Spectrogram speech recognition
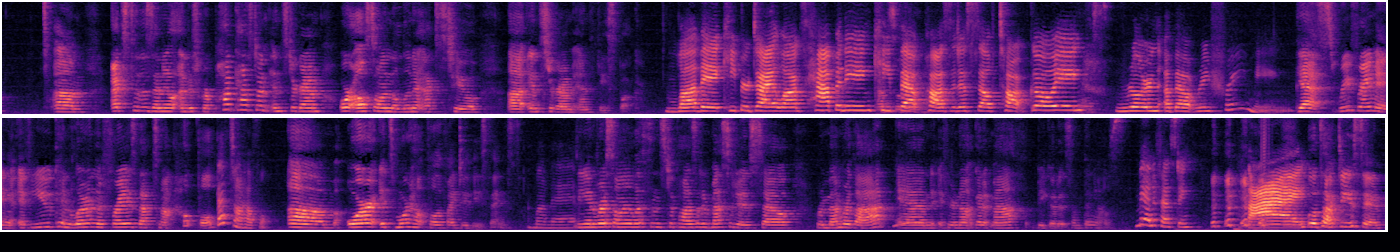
Um, X to the Xennial underscore podcast on Instagram, or also on the Luna X2 uh, Instagram and Facebook. Love it. Keep your dialogues happening. Keep that positive self talk going. Yes. Learn about reframing. Yes, reframing. If you can learn the phrase, that's not helpful. That's not helpful. Um, or it's more helpful if I do these things. Love it. The universe only listens to positive messages, so remember that. And if you're not good at math, be good at something else. Manifesting. Bye. We'll talk to you soon.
